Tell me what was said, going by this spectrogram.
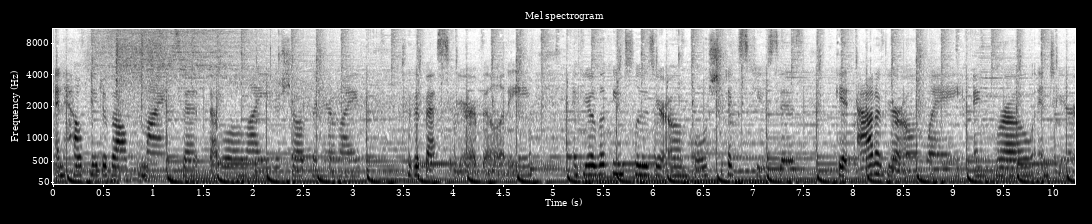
and help you develop a mindset that will allow you to show up in your life to the best of your ability. If you're looking to lose your own bullshit excuses, get out of your own way, and grow into your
